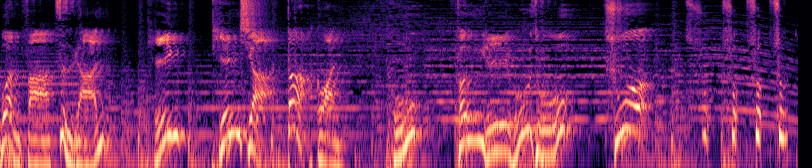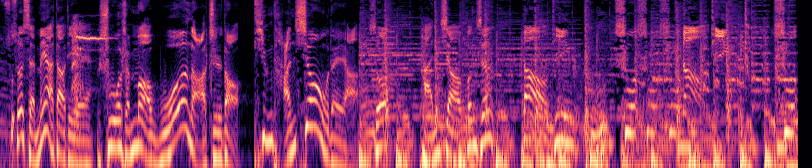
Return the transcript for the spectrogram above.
万法自然；听，天下大观；图，风雨无阻；说，说说说说说什么呀？到底说什么？我哪知道？听谈笑的呀。说谈笑风生，道听途说，说说道听途说。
